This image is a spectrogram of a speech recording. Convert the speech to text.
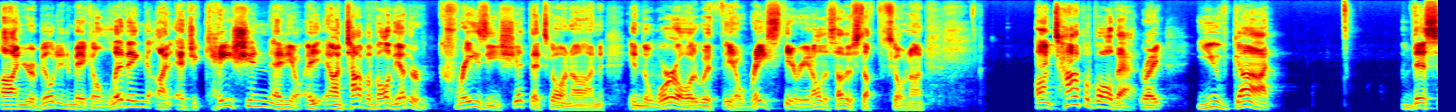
on your ability to make a living, on education, and you know, on top of all the other crazy shit that's going on in the world with you know race theory and all this other stuff that's going on. On top of all that, right? You've got this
